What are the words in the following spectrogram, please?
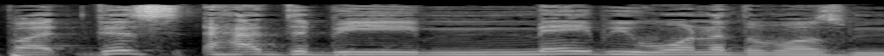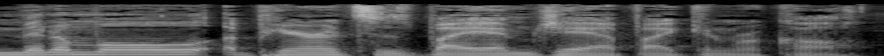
but this had to be maybe one of the most minimal appearances by MJF I can recall.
